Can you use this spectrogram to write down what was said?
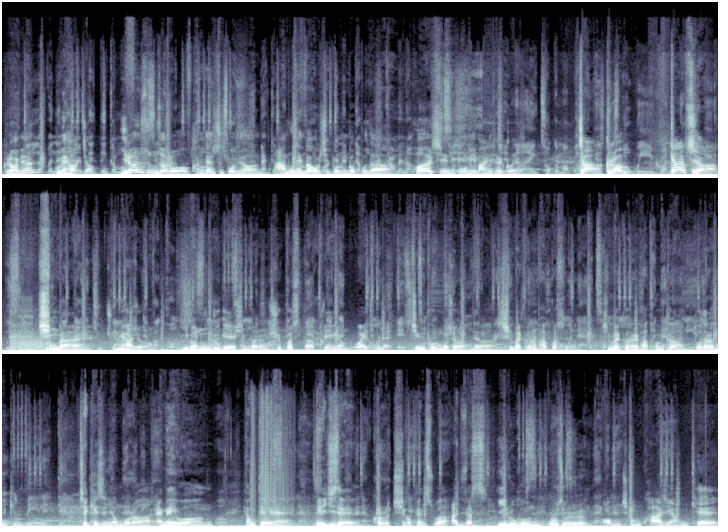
그러면 구매 확정. 이런 순서로 컨텐츠 보면 아무 생각 없이 보는 것보다 훨씬 도움이 많이 될 거예요. 자, 그럼 갑시다. 신발 중요하죠. 이번 룩의 신발은 슈퍼스타 프리미엄 화이트 블랙. 지금 보는 것처럼 내가 신발 끈을 바꿨어요. 신발 끈을 바꾸니까 또 다른 느낌이 들어요. 재킷은 연보라 MA1 형태의 베이지색 컬러 치노 팬츠와 아디다스. 이 룩은 옷을 엄청 과하지 않게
